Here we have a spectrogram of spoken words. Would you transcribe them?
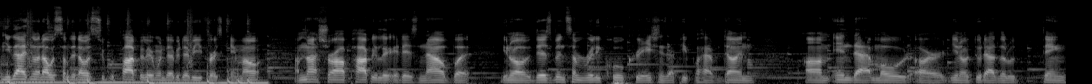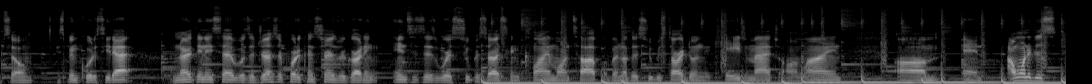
You guys know that was something that was super popular when WWE first came out. I'm not sure how popular it is now, but you know, there's been some really cool creations that people have done um, in that mode or you know, do that little thing. So it's been cool to see that. Another thing they said was address reported concerns regarding instances where superstars can climb on top of another superstar during a cage match online. Um, and I want to just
